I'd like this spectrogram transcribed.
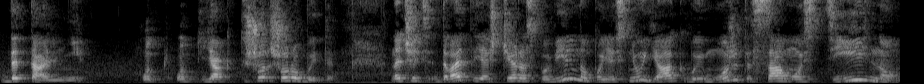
детальні, от, от як що, що робити? Значить, давайте я ще раз повільно поясню, як ви можете самостійно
